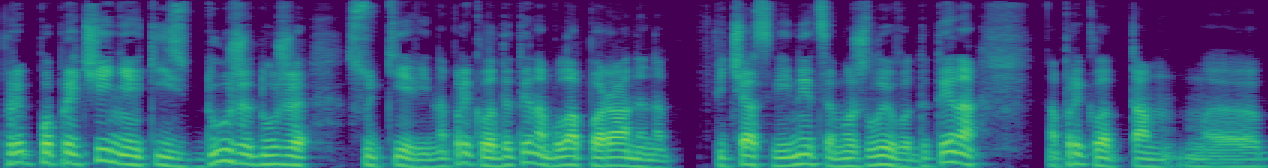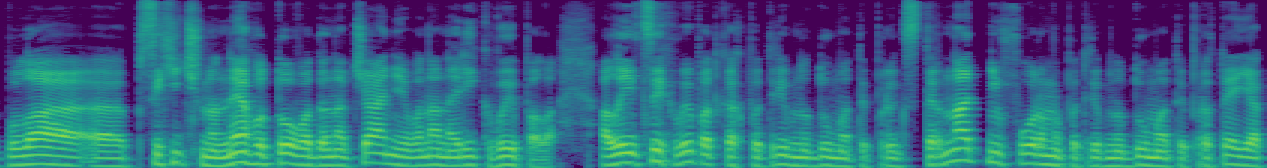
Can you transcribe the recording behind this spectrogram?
при, по причині якійсь дуже-дуже суттєвій. Наприклад, дитина була поранена під час війни, це можливо. Дитина, наприклад, там е, була е, психічно не готова до навчання, і вона на рік випала. Але і в цих випадках потрібно думати про екстернатні форми, потрібно думати про те, як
